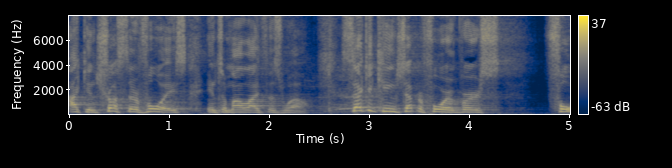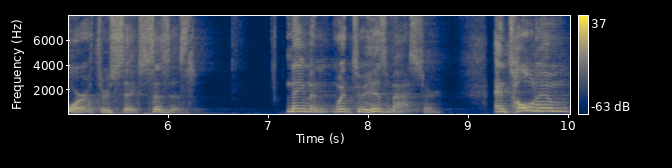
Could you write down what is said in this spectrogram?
I can trust their voice into my life as well. Second Kings chapter 4 and verse 4 through 6 says this. Naaman went to his master and told him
